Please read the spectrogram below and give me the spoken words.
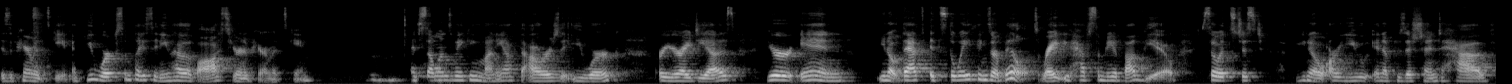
is a pyramid scheme. If you work someplace and you have a boss, you're in a pyramid scheme. Mm-hmm. If someone's making money off the hours that you work or your ideas, you're in, you know, that's it's the way things are built, right? You have somebody above you. So it's just you know are you in a position to have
